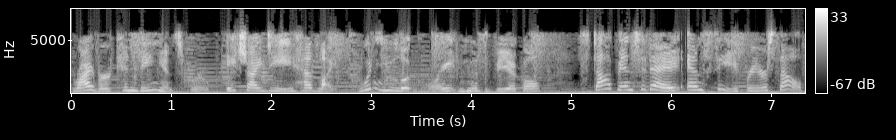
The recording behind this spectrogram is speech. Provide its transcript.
driver convenience group, HID headlights. Wouldn't you look great in this vehicle? Stop in today and see for yourself.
